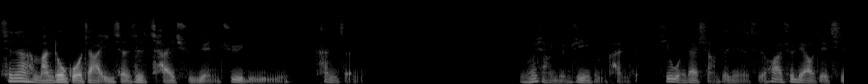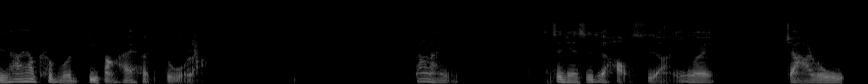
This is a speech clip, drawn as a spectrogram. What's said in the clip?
现在蛮多国家医生是采取远距离看诊。你会想远距离怎么看诊？其实我也在想这件事，后来去了解，其实他要克服的地方还很多啦。当然，这件事是好事啊，因为假如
